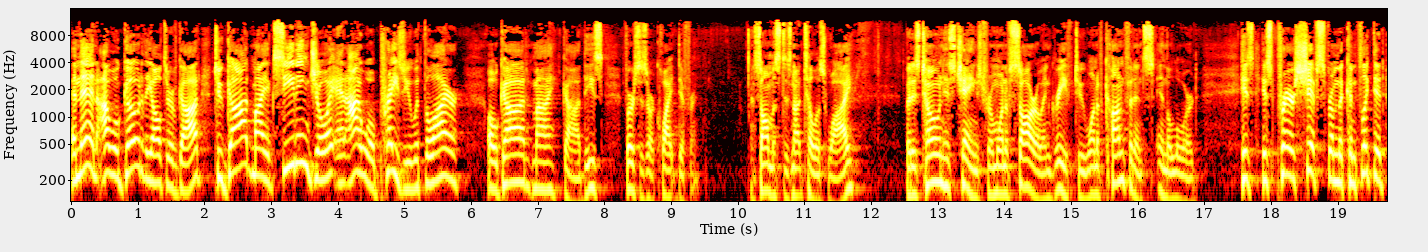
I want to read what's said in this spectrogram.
And then I will go to the altar of God, to God my exceeding joy, and I will praise you with the lyre. Oh God, my God. These verses are quite different. The psalmist does not tell us why, but his tone has changed from one of sorrow and grief to one of confidence in the Lord. His, his prayer shifts from the conflicted,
